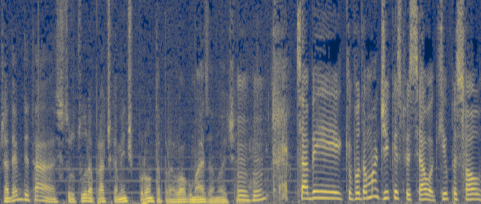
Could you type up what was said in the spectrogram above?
Já deve estar a estrutura praticamente pronta para logo mais à noite. Né? Uhum. Sabe que eu vou dar uma dica especial aqui, o pessoal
